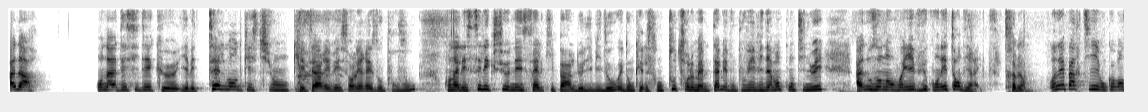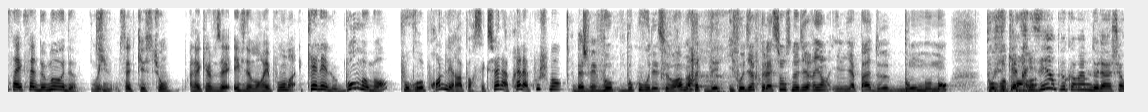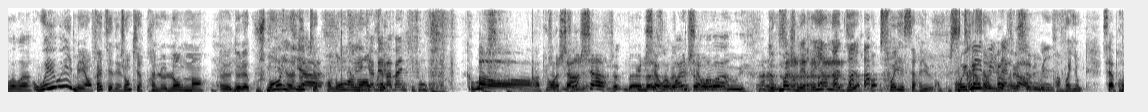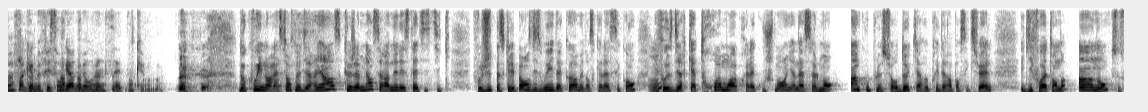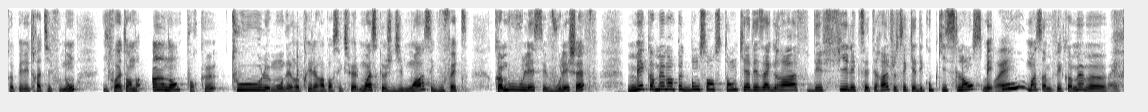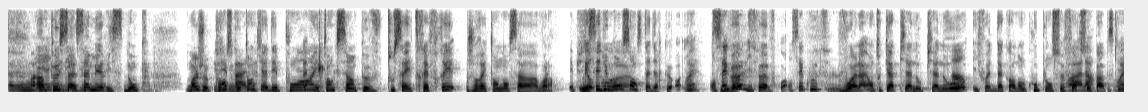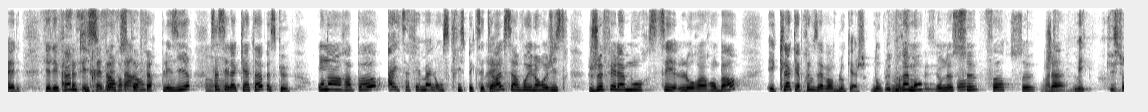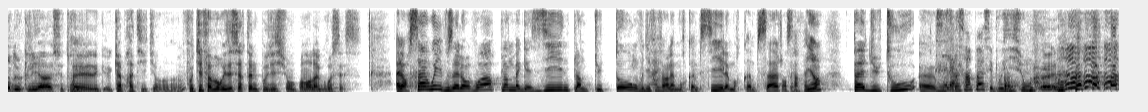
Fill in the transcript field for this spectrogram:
Anna, on a décidé qu'il y avait tellement de questions qui étaient arrivées sur les réseaux pour vous qu'on allait sélectionner celles qui parlent de libido. Et donc, elles sont toutes sur le même thème. Et vous pouvez évidemment continuer à nous en envoyer vu qu'on est en direct. Très bien. On est parti, on commence avec celle de Maude. Oui. Qui- Cette question à laquelle vous allez évidemment répondre. Quel est le bon moment pour reprendre les rapports sexuels après l'accouchement? Eh ben, je vais beaucoup vous décevoir, mais en fait, il faut dire que la science ne dit rien. Il n'y a pas de bon moment pour cicatrisez un peu quand même de la chihuahua. Oui, oui, mais en fait, il y a des gens qui reprennent le lendemain euh, de l'accouchement. Il y en a d'autres qui reprendront un Les an après. caméramans qui font. Comment Oh, appelons un chat un chat. Bah, Une là, chihuahua, une chihuahua, oui, oui. Donc moi, je n'ai rien à dire. Bon, soyez sérieux. En plus, c'est Oui, très oui, sérieux. oui, Très sérieux. oui. Enfin, voyons. C'est la première fois qu'elle me fait son garde numéro 27. Donc, euh, Donc oui, non, la science ne dit rien. Ce que j'aime bien, c'est ramener des statistiques. Il faut juste parce que les parents se disent oui, d'accord, mais dans ce cas-là, c'est quand? Il faut se dire qu'à trois mois après l'accouchement, il y en a seulement un couple sur deux qui a repris des rapports sexuels et qu'il faut attendre un an, que ce soit pénétratif ou non. Il faut attendre un an pour que tout le monde ait repris les rapports sexuels. Moi, ce que je dis moi, c'est que vous faites comme vous voulez, c'est vous les chefs, mais quand même un peu de bon sens tant qu'il y a des agrafes, des fils, etc. Je sais qu'il y a des couples qui se lancent, mais Ouais. ouh, moi, ça me fait quand même euh, ouais, un peu ça, ça mérite. Donc, moi, je pense que tant qu'il y a des points et tant que c'est un peu tout ça est très frais, j'aurais tendance à voilà. Et puis Mais c'est du bon euh, sens, c'est-à-dire que ouais, s'ils s'écoute. veulent, ils peuvent quoi. On s'écoute. Voilà, en tout cas, piano, piano, Hein il faut être d'accord dans le couple, on se force Voilà, pas. Parce qu'il y, a ouais. des- il y a des Ah, femmes qui se très forcent pour faire plaisir. Ça, c'est la cata parce que on a un rapport, aïe, ça fait mal, on se crispe, etc. Ouais. Le cerveau, il enregistre, je fais l'amour, c'est l'horreur en bas. Et clac, après, vous avez un blocage. Donc Plus vraiment, on ne se force jamais. Question de Cléa, c'est très cas pratique. hein. Faut-il favoriser certaines positions pendant la grossesse? Alors ça, oui, vous allez en voir plein de magazines, plein de tutos. On vous dit il faut faire l'amour comme ci, l'amour comme ça, j'en sais rien. Pas du tout. Euh, Ça a l'air sympa ces positions.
